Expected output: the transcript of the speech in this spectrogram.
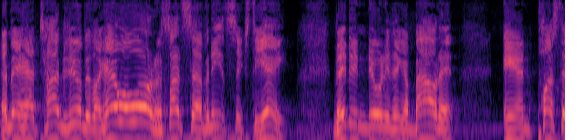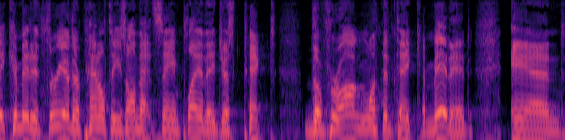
And they had time to do it. Be like, hey, whoa, whoa, it's not 70, it's 68. They didn't do anything about it. And plus, they committed three other penalties on that same play. They just picked the wrong one that they committed. And,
